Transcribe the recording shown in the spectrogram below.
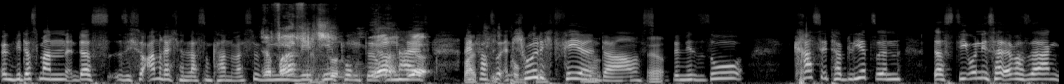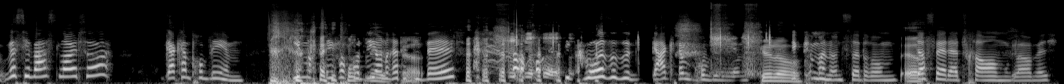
irgendwie, dass man das sich so anrechnen lassen kann, weißt du, Ja, wie Wahlpflichtstunden. WP-Punkte Ja, und halt ja. einfach so entschuldigt fehlen Ja. darf. Ja. Wenn wir so krass etabliert sind, dass die Unis halt einfach sagen, wisst ihr was, Leute? Gar kein Problem. Ihr macht Problem, und rettet ja. die Welt. die Kurse sind gar kein Problem. Genau. Wir kümmern uns darum. Ja. Das wäre der Traum, glaube ich.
